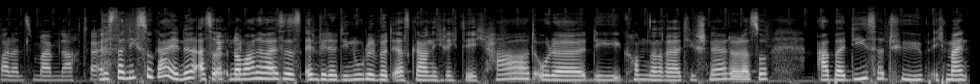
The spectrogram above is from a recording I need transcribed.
war dann zu meinem Nachteil. Das ist dann nicht so geil, ne? Also normalerweise ist entweder die Nudel wird erst gar nicht richtig hart oder die kommen dann relativ schnell oder so. Aber dieser Typ, ich meine,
